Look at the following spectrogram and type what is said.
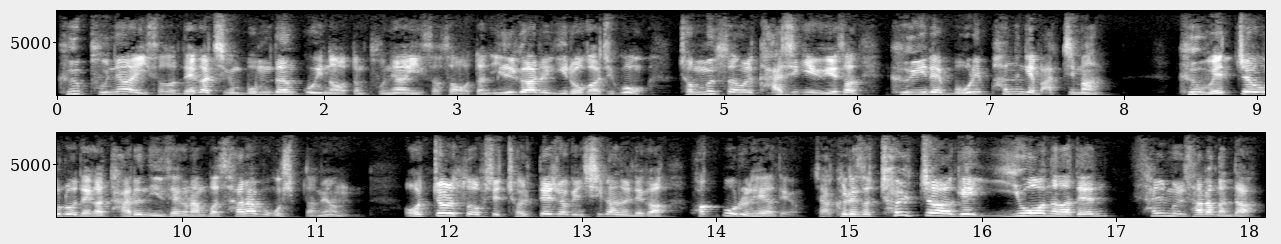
그 분야에 있어서 내가 지금 몸담고 있는 어떤 분야에 있어서 어떤 일가를 이뤄가지고 전문성을 가지기 위해선 그 일에 몰입하는 게 맞지만 그 외적으로 내가 다른 인생을 한번 살아보고 싶다면 어쩔 수 없이 절대적인 시간을 내가 확보를 해야 돼요. 자, 그래서 철저하게 이원화된 삶을 살아간다.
